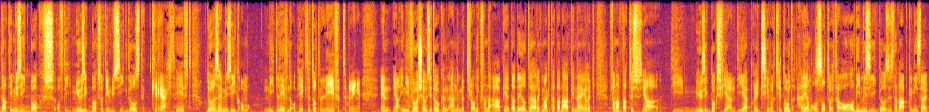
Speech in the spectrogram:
dat die muziekbox of die musicbox of die muziekdoos de kracht heeft door zijn muziek om niet levende objecten tot leven te brengen. En ja, in die voorshow zit er ook een animatronic van de aapje dat heel duidelijk maakt dat dat aapje eigenlijk vanaf dat dus ja, die musicbox via een dia-projectie wordt getoond, al helemaal zot wordt van oh, die muziekdoos is dat aapje is daar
